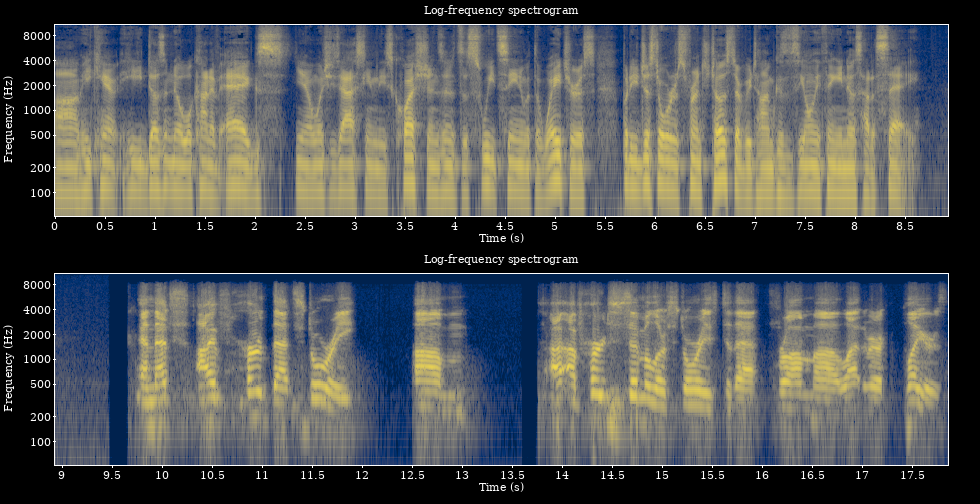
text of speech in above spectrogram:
Um, he can't. He doesn't know what kind of eggs. You know, when she's asking him these questions, and it's a sweet scene with the waitress, but he just orders French toast every time because it's the only thing he knows how to say. And that's I've heard that story. Um, I, have heard similar stories to that from uh, Latin American players.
